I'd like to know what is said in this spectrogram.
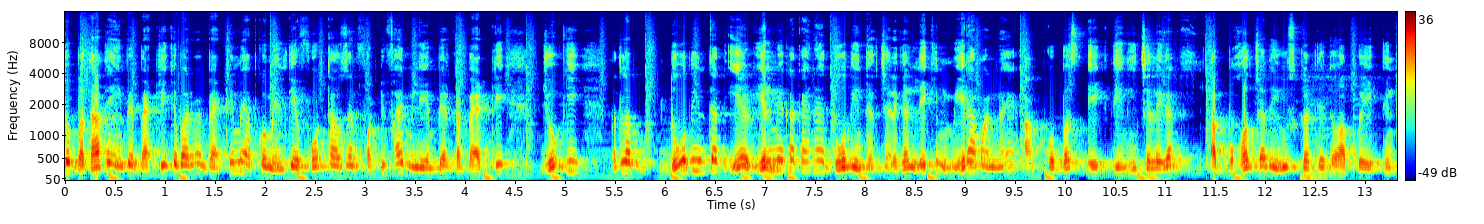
तो बताते हैं, यहीं पे बैटरी के बारे में। बैटरी में आपको मिलती है 4045 थाउज़ेंड मिली का बैटरी जो कि मतलब दो दिन तक, ये रियलमी का कहना है, दो दिन तक चलेगा। लेकिन मेरा मानना है, आपको बस एक दिन ही चलेगा। आप बहुत ज़्यादा यूज़ करते तो आपको एक दिन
